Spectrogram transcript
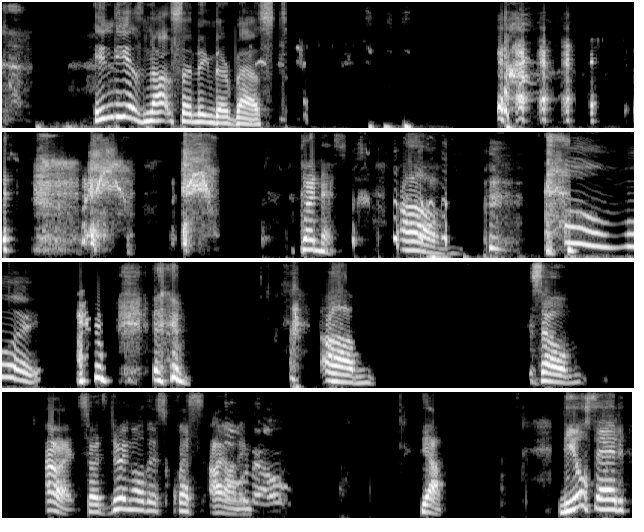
India is not sending their best. Goodness. Oh. oh boy. um so all right, so it's doing all this quest ioning. Oh, no. Yeah. Neal said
